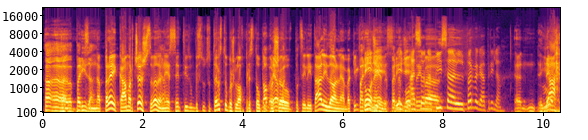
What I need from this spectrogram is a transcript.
a, a, Pariza. Naprej, kamor češ, seveda, ja. ne, se ti v bistvu v Trstu boš lahko prestopil, Dobro, pa ja, šel po celi Italiji dol, ne, ampak klik to, Pariži, se ne Pariži. A so treba- napisali 1. aprila? Eh, n- Ja,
